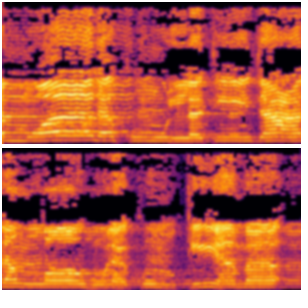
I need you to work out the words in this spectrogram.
أموالكم التي جعل الله لكم قيماً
